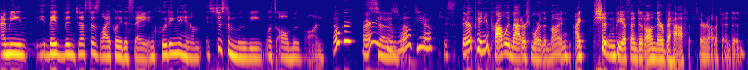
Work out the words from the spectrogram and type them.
i mean they've been just as likely to say including him it's just a movie let's all move on Okay. All right. So- well, you know, their opinion probably matters more than mine. I shouldn't be offended on their behalf if they're not offended.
